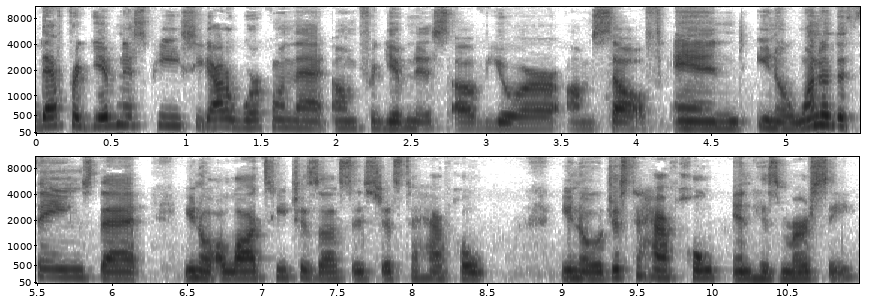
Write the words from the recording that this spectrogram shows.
that forgiveness piece you got to work on that um, forgiveness of your um, self and you know one of the things that you know allah teaches us is just to have hope you know just to have hope in his mercy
